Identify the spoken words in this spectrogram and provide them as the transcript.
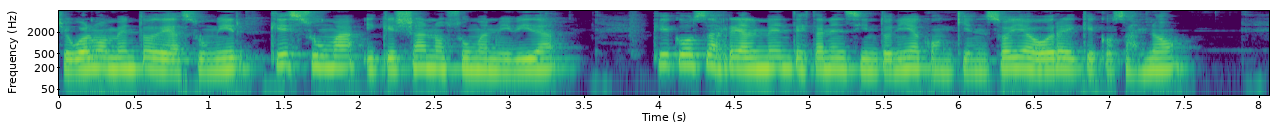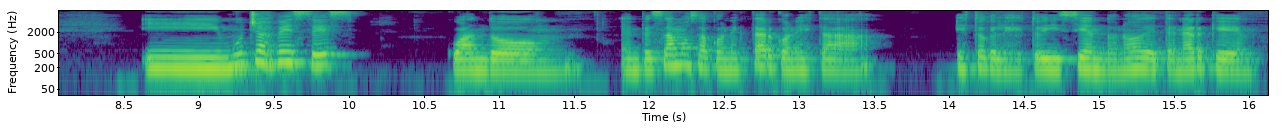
llegó el momento de asumir qué suma y qué ya no suma en mi vida, qué cosas realmente están en sintonía con quien soy ahora y qué cosas no. Y muchas veces, cuando empezamos a conectar con esta, esto que les estoy diciendo, ¿no? de tener que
